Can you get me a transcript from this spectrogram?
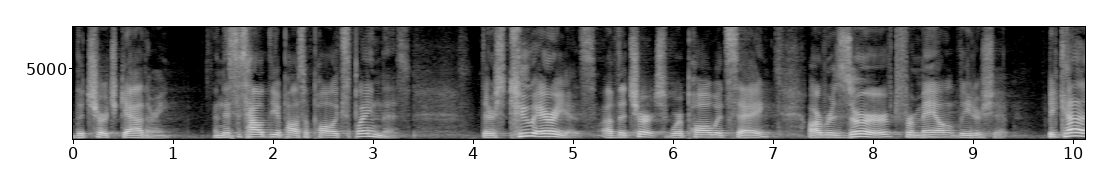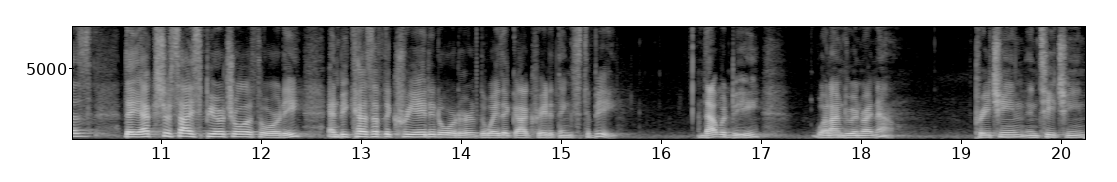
the church gathering. And this is how the Apostle Paul explained this. There's two areas of the church where Paul would say are reserved for male leadership because they exercise spiritual authority and because of the created order, the way that God created things to be. That would be what I'm doing right now preaching and teaching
